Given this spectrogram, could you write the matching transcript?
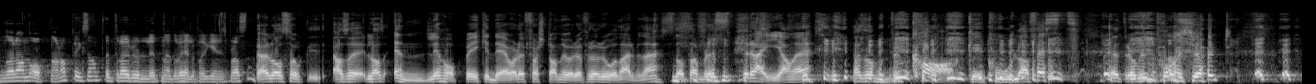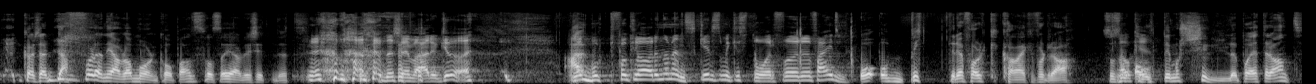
når han åpner den opp. ikke sant? Etter å ha rullet nedover hele parkeringsplassen. Ja, la, oss, altså, la oss endelig håpe ikke det var det første han gjorde for å roe nervene. Så at han ble spraya ned. En sånn bukake-colafest etter å ha blitt påkjørt. Kanskje det er derfor den jævla morgenkåpa hans så så jævlig skitten ut. det skjer hver uke, det der. Men bortforklarende mennesker som ikke står for feil. Og, og bitre folk kan jeg ikke fordra. Sånn som okay. alltid må skylde på et eller annet.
